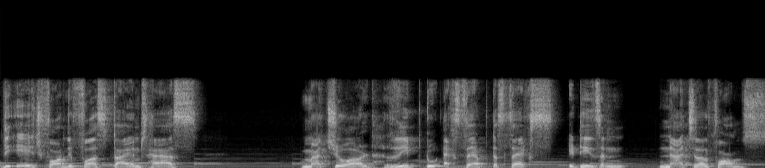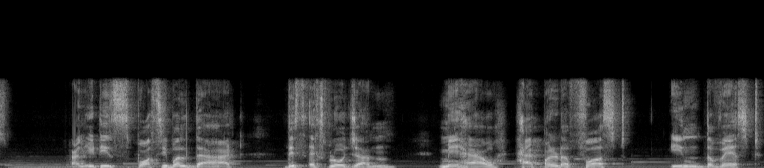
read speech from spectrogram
The age for the first times has matured, reap to accept sex. It is in natural forms. And it is possible that this explosion may have happened first in the West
